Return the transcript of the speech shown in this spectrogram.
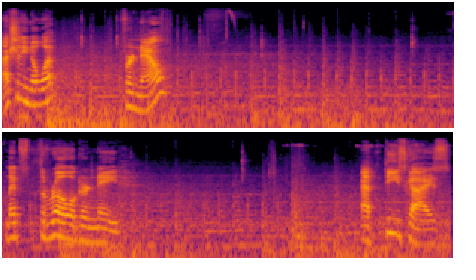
actually, you know what? For now, let's throw a grenade at these guys.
